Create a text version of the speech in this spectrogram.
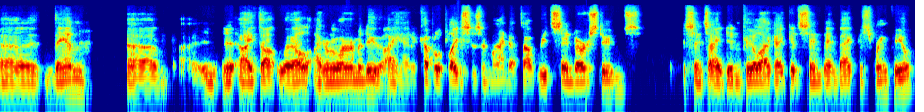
uh, then uh, I thought, well, I don't know what I'm going to do. I had a couple of places in mind. I thought we'd send our students since I didn't feel like I could send them back to Springfield.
